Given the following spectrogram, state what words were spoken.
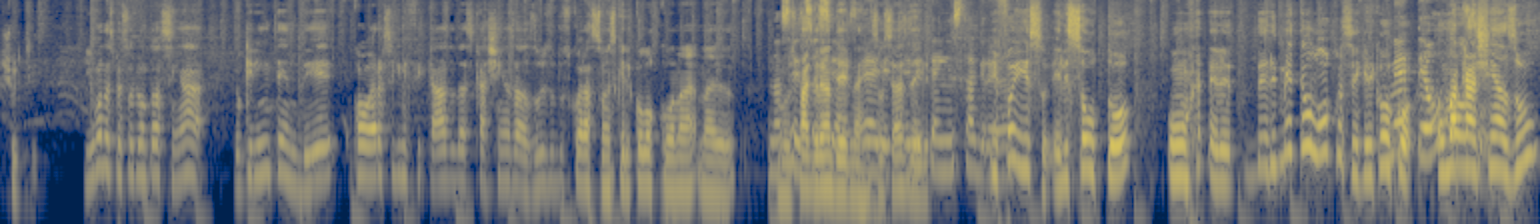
chute. E uma das pessoas perguntou assim: ah, eu queria entender qual era o significado das caixinhas azuis e dos corações que ele colocou na, na- no Instagram sociais. dele, nas É, redes ele- sociais ele dele. tem Instagram. E foi isso. Ele soltou um. Ele, ele meteu louco, assim, que ele colocou Meteu uma louco. caixinha azul,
